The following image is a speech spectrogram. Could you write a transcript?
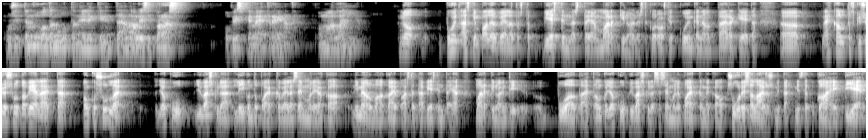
kuin sitten muualta muuttaneillekin, että täällä olisi paras opiskella ja treenata omaa lajia. No Puhuit äsken paljon vielä tuosta viestinnästä ja markkinoinnista, korostit kuinka ne on tärkeitä. Öö, ehkä haluttaisiin kysyä sulta vielä, että onko sulle joku Jyväskylä liikuntapaikka vielä semmoinen, joka nimenomaan kaipaa tätä viestintä- ja markkinointipuolta, että onko joku Jyväskylässä semmoinen paikka, mikä on suuri salaisuus, mitä, mistä kukaan ei tiedä?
